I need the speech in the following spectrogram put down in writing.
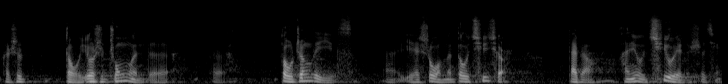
可是斗又是中文的呃斗争的意思，呃也是我们斗蛐蛐儿，代表很有趣味的事情。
